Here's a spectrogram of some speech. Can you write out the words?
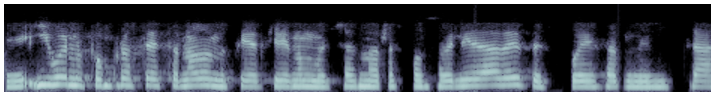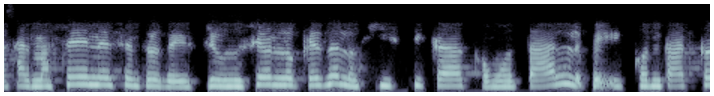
Eh, y bueno, fue un proceso, ¿no? Donde fui adquiriendo muchas más responsabilidades, después administrar almacenes, centros de distribución, lo que es la logística como tal, y contacto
